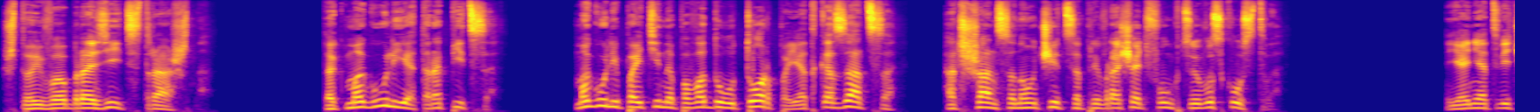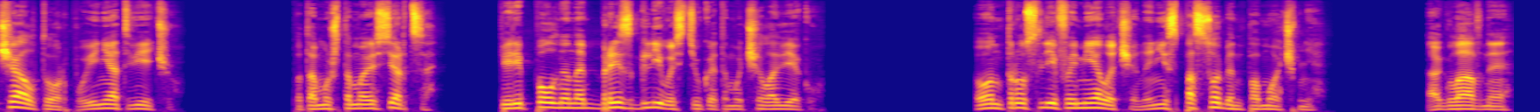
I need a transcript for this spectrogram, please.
что и вообразить страшно. Так могу ли я торопиться? Могу ли пойти на поводу у торпа и отказаться от шанса научиться превращать функцию в искусство? Я не отвечал торпу и не отвечу, потому что мое сердце переполнено брезгливостью к этому человеку. Он труслив и мелочен и не способен помочь мне. А главное,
